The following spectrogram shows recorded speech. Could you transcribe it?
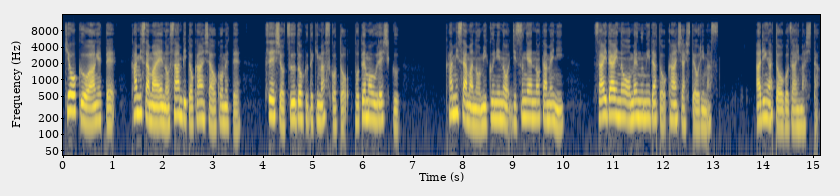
教区を挙げて神様への賛美と感謝を込めて聖書通読できますこととても嬉しく神様の御国の実現のために最大のお恵みだと感謝しております。ありがとうございました。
